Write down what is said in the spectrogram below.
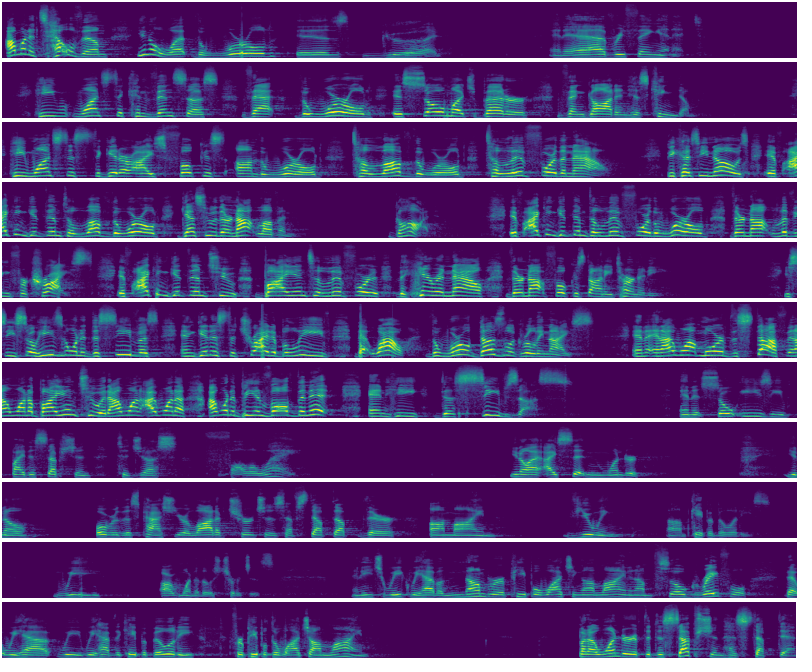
I'm going to tell them, you know what? The world is good and everything in it. He wants to convince us that the world is so much better than God and His kingdom. He wants us to get our eyes focused on the world, to love the world, to live for the now. Because he knows if I can get them to love the world, guess who they're not loving? God. If I can get them to live for the world, they're not living for Christ. If I can get them to buy into live for the here and now, they're not focused on eternity. You see, so he's going to deceive us and get us to try to believe that, wow, the world does look really nice and, and I want more of the stuff and I want to buy into it. I want, I, want to, I want to be involved in it. And he deceives us. And it's so easy by deception to just fall away. You know, I, I sit and wonder, you know, over this past year, a lot of churches have stepped up their online viewing um, capabilities. We are one of those churches. And each week we have a number of people watching online, and I'm so grateful that we have, we, we have the capability for people to watch online. But I wonder if the deception has stepped in.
